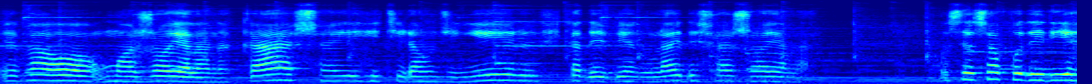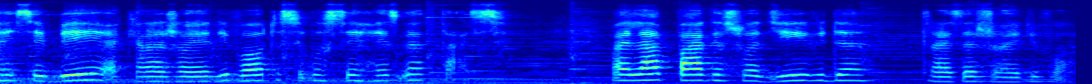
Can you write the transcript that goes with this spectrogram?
Levar uma joia lá na caixa e retirar um dinheiro e ficar devendo lá e deixar a joia lá. Você só poderia receber aquela joia de volta se você resgatasse. Vai lá, paga a sua dívida, traz a joia de volta.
